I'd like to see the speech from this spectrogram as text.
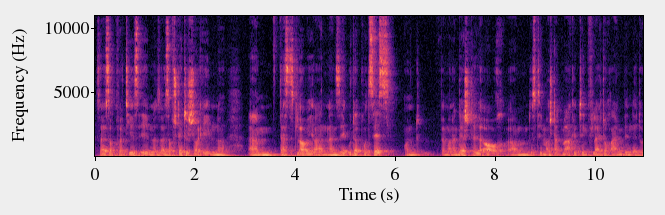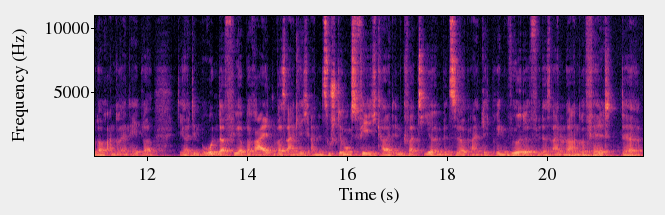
sei es auf Quartiersebene, sei es auf städtischer Ebene. Ähm, das ist, glaube ich, ein, ein sehr guter Prozess. Und wenn man an der Stelle auch ähm, das Thema Stadtmarketing vielleicht auch einbindet oder auch andere Enabler, die halt den Boden dafür bereiten, was eigentlich eine Zustimmungsfähigkeit im Quartier, im Bezirk eigentlich bringen würde für das ein oder andere Feld der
